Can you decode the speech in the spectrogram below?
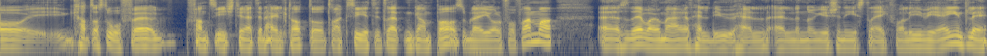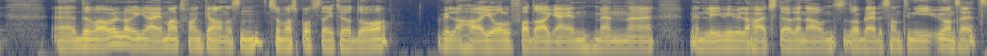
og katastrofe. Fant seg ikke til rette i det hele tatt og trakk seg etter 13 kamper, og så ble Joll forfremma. Eh, så det var jo mer et heldig uhell eller noe genistrek fra Livi, egentlig. Eh, det var vel noe greier med at Frank Arnesen, som var sportsdirektør da, ville ha Jål fra dag én, men, uh, men Levi ville ha et større navn, så da ble det Santini uansett.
